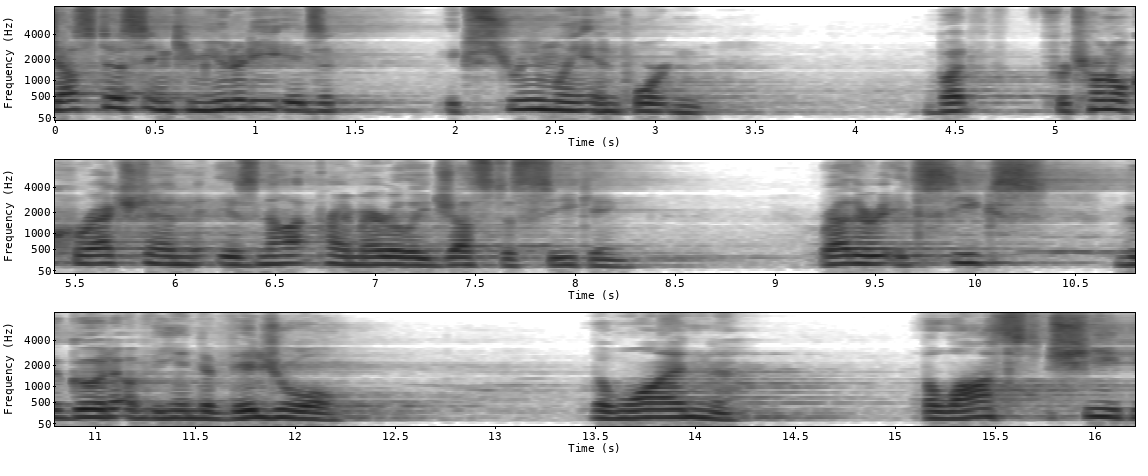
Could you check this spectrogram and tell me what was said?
Justice in community is extremely important, but fraternal correction is not primarily justice seeking. Rather, it seeks the good of the individual, the one the lost sheep,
